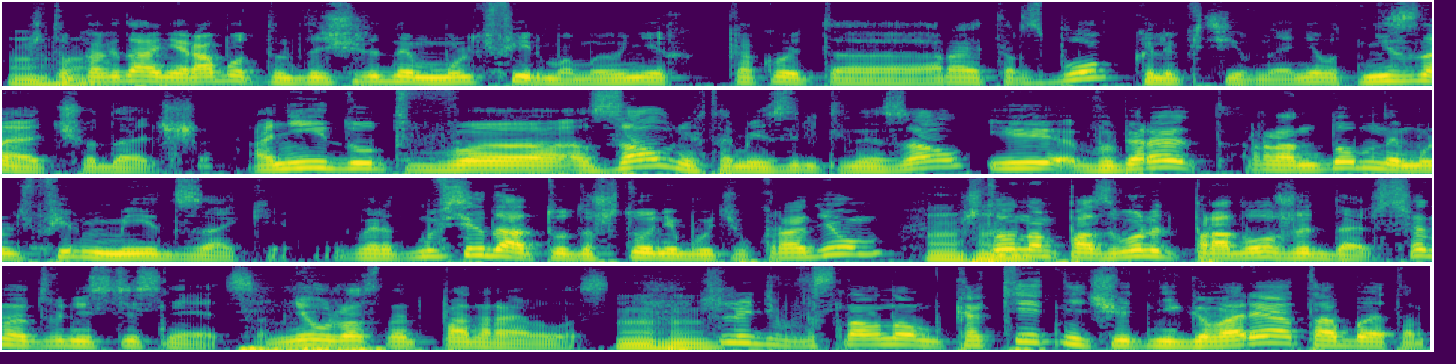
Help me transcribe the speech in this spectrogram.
uh-huh. что когда они работают над очередным мультфильмом, и у них какой-то writer's блок коллективный, они вот не знают, что дальше. Они идут в зал, у них там есть зрительный зал, и выбирают рандомный мультфильм Миядзаки. Говорят, мы всегда оттуда что-нибудь украдем, uh-huh. что нам позволит продолжить дальше. Совершенно этого не стесняется. Мне ужасно это понравилось. Uh-huh. Люди в основном кокетничают, не говорят, говорят об этом.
